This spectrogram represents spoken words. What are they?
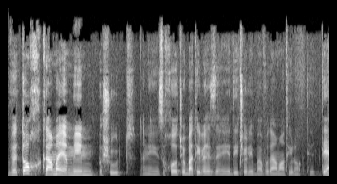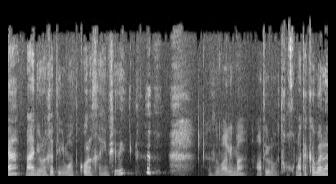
ותוך כמה ימים פשוט, אני זוכרת שבאתי לאיזה ידיד שלי בעבודה, אמרתי לו, אתה יודע מה אני הולכת ללמוד כל החיים שלי? אז הוא אמר לי, מה? אמרתי לו, את חוכמת הקבלה.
